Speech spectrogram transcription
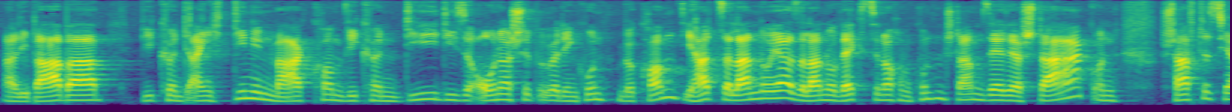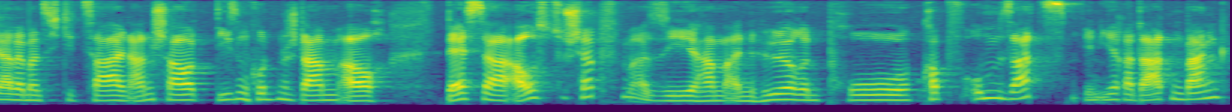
Alibaba, wie könnte eigentlich die in den Markt kommen, wie können die diese Ownership über den Kunden bekommen? Die hat Salando ja, Salando wächst ja noch im Kundenstamm sehr, sehr stark und schafft es ja, wenn man sich die Zahlen anschaut, diesen Kundenstamm auch besser auszuschöpfen. Also sie haben einen höheren Pro-Kopf-Umsatz in ihrer Datenbank.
